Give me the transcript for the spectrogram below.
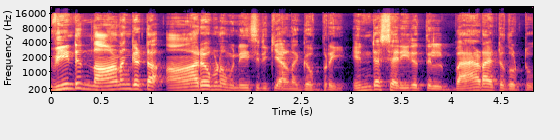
വീണ്ടും നാണം കെട്ട ആരോപണം ഉന്നയിച്ചിരിക്കുകയാണ് ഗബ്രി. എന്റെ ശരീരത്തിൽ ബാഡായിട്ട് തൊട്ടു.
